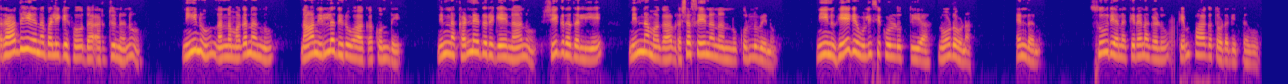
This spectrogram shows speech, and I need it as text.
ರಾಧೆಯನ ಬಳಿಗೆ ಹೋದ ಅರ್ಜುನನು, ನೀನು ನನ್ನ ಮಗನನ್ನು ನಾನಿಲ್ಲದಿರುವಾಗ ಕೊಂದೆ. ನಿನ್ನ ಕಣ್ಣೆದುರಿಗೆ ನಾನು ಶೀಘ್ರದಲ್ಲಿಯೇ ನಿನ್ನ ಮಗ ವೃಷಸೇನನನ್ನು ಕೊಲ್ಲುವೆನು. ನೀನು ಹೇಗೆ ಉಳಿಸಿಕೊಳ್ಳುತ್ತೀಯ ನೋಡೋಣ ಎಂದನು. ಸೂರ್ಯನ ಕಿರಣಗಳು ಕೆಂಪಾಗತೊಡಗಿದ್ದವು.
